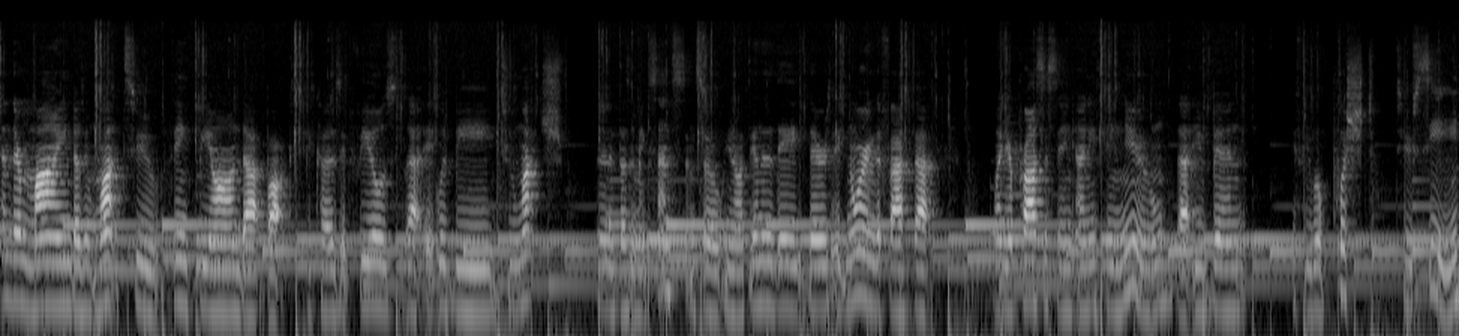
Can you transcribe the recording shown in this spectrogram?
and their mind doesn't want to think beyond that box because it feels that it would be too much and it doesn't make sense. And so, you know, at the end of the day, there's ignoring the fact that when you're processing anything new that you've been, if you will, pushed to see,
